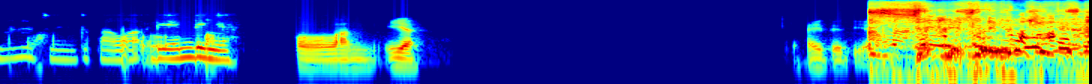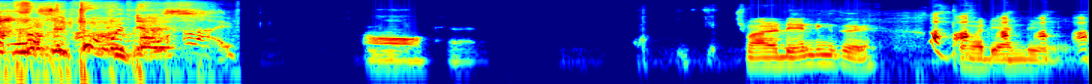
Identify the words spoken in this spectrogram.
mana tuh yang ketawa di ending ya Pelan, iya. Nah, itu dia. Oh, Oke. Cuma ada di ending tuh ya. Cuma di ending. Oh.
